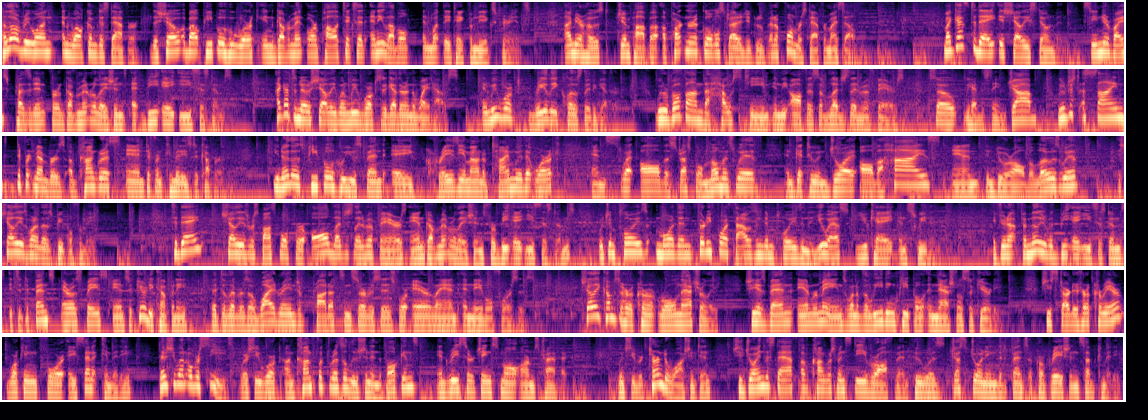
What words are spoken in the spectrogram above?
Hello, everyone, and welcome to Staffer, the show about people who work in government or politics at any level and what they take from the experience. I'm your host, Jim Papa, a partner at Global Strategy Group and a former staffer myself. My guest today is Shelly Stoneman, Senior Vice President for Government Relations at BAE Systems. I got to know Shelly when we worked together in the White House, and we worked really closely together. We were both on the House team in the Office of Legislative Affairs, so we had the same job. We were just assigned different members of Congress and different committees to cover. You know those people who you spend a crazy amount of time with at work and sweat all the stressful moments with and get to enjoy all the highs and endure all the lows with? Shelly is one of those people for me. Today, Shelly is responsible for all legislative affairs and government relations for BAE Systems, which employs more than 34,000 employees in the US, UK, and Sweden. If you're not familiar with BAE Systems, it's a defense, aerospace, and security company that delivers a wide range of products and services for air, land, and naval forces. Shelly comes to her current role naturally. She has been and remains one of the leading people in national security. She started her career working for a Senate committee then she went overseas, where she worked on conflict resolution in the Balkans and researching small arms traffic. When she returned to Washington, she joined the staff of Congressman Steve Rothman, who was just joining the Defense Appropriations Subcommittee.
